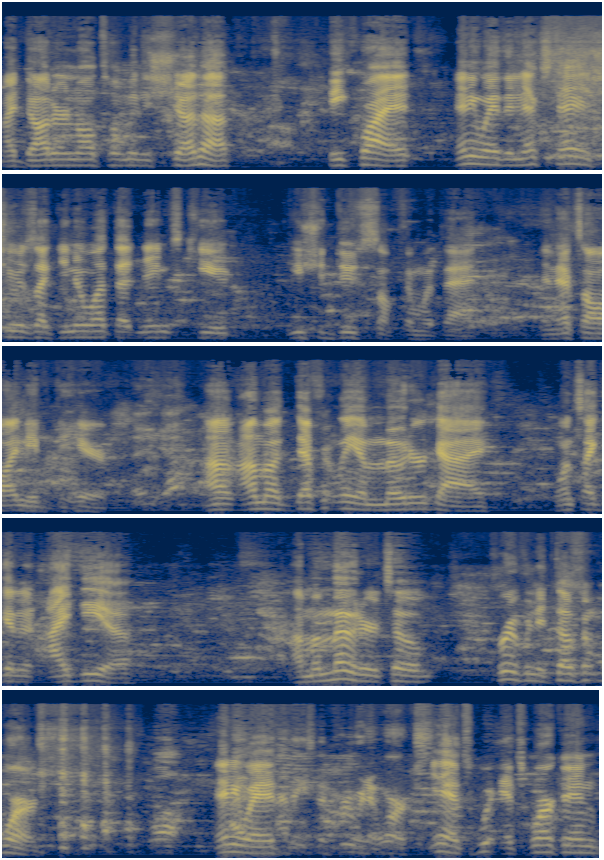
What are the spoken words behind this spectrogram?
My daughter in law told me to shut up, be quiet. Anyway, the next day she was like, you know what? That name's cute. You should do something with that. And that's all I needed to hear. I'm, I'm a definitely a motor guy. Once I get an idea, I'm a motor till proven it doesn't work. Well, Anyway, I, I think it's been proven it works. yeah, it's it's working.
